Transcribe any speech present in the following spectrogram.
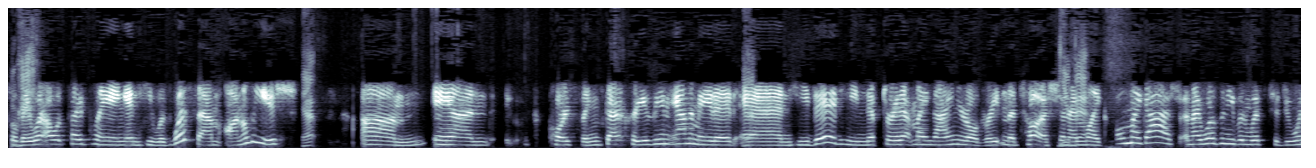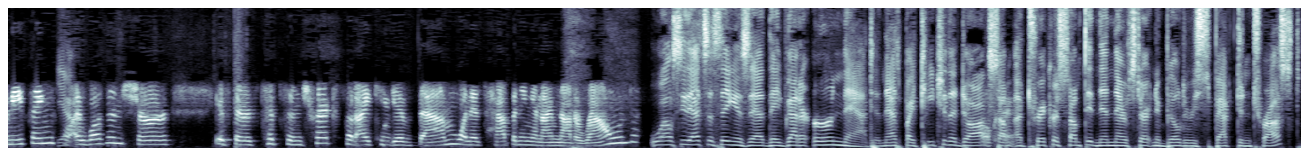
so Okay. they were outside playing, and he was with them on a leash. Yep. Um, and of course, things got crazy and animated, and he did. He nipped right at my nine year old right in the tush, and You I'm bet. like, oh my gosh! And I wasn't even with to do anything, so Yeah. I wasn't sure if there's tips and tricks that I can give them when it's happening and I'm not around. Well, see, that's the thing is that they've got to earn that, and that's by teaching the dog some a trick or something. Then they're starting to build respect and trust,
